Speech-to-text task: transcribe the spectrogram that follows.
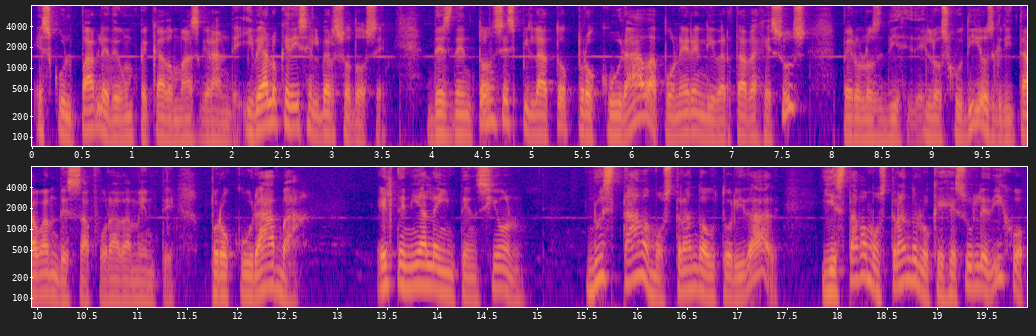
es culpable de un pecado más grande. Y vea lo que dice el verso 12, desde entonces Pilato procuraba poner en libertad a Jesús, pero los, los judíos gritaban desaforadamente, procuraba él tenía la intención, no estaba mostrando autoridad y estaba mostrando lo que Jesús le dijo.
